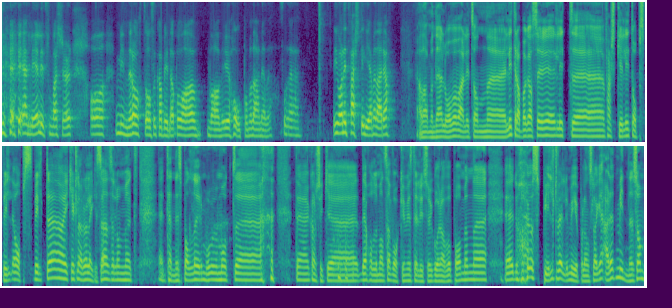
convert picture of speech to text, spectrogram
jeg, ler litt for meg sjøl og minner ofte også Camilla på hva, hva, vi holdt på med der nede. Så det, vi var litt ferske i gamet der, ja. Ja da, men det er lov å være litt sånn eh, litt rabagasser, litt uh, ferske, litt oppspil, oppspilte og ikke klare å legge seg. Selv om tennisballer mot uh, Det er kanskje ikke Det holder man seg våken hvis det lyset går av og på. Men uh, du har jo spilt veldig mye på landslaget. Er det et minne som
